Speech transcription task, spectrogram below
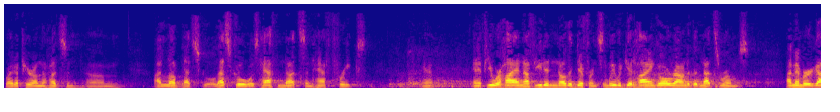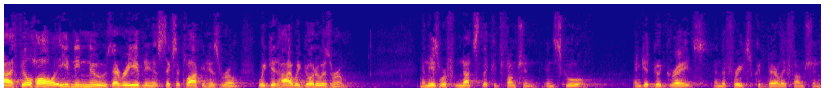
right up here on the Hudson. Um, I loved that school. That school was half nuts and half freaks. Yeah. And if you were high enough, you didn't know the difference. And we would get high and go around to the nuts rooms. I remember a guy, Phil Hall, evening news every evening at six o'clock in his room. We'd get high, we'd go to his room. And these were nuts that could function in school and get good grades. And the freaks could barely function.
